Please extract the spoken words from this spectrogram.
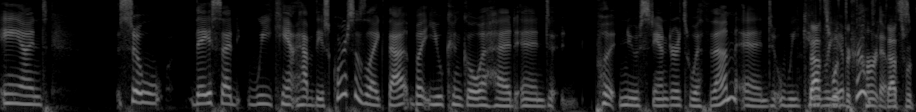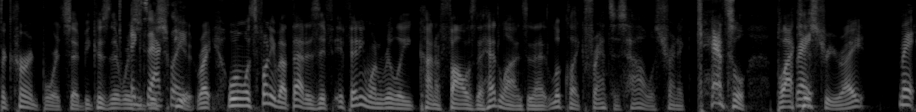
and so they said we can't have these courses like that, but you can go ahead and put new standards with them, and we can that's what the current those. that's what the current board said because there was Exactly. a dispute, right? Well, what's funny about that is if, if anyone really kind of follows the headlines and that it looked like Francis Howell was trying to cancel Black Right. history, right? right,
